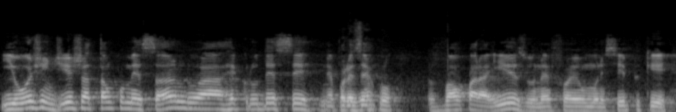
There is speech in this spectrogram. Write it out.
e hoje em dia já estão começando a recrudescer. Né? Por exemplo, Valparaíso né, foi um município que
